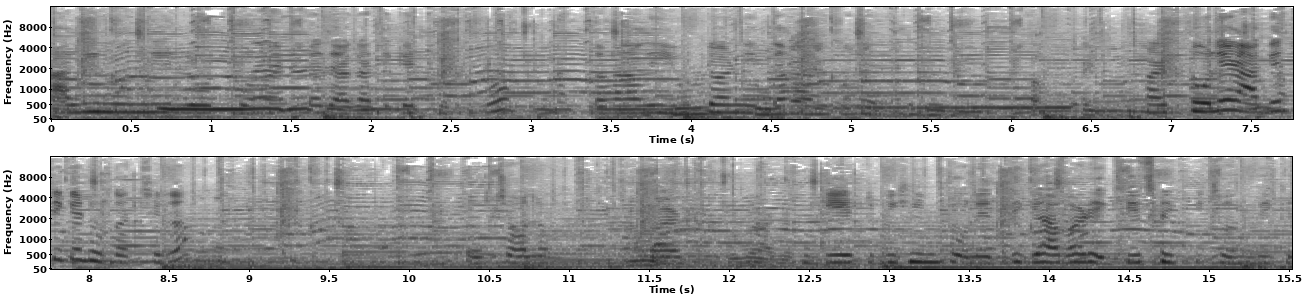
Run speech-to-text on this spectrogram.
কালী মন্দির রোড একটা জায়গা থেকে ঢুকবো। তখন আমাদের ইউ টার্ন নিতে হবে। আর টোলের আগে থেকে ঢুকাচ্ছিল। তো চলো আবার গেট বিহীন টোলের দিকে আবার এগিয়ে যাই পিছন দিকে।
